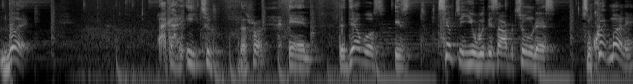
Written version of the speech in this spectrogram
but I gotta eat too. That's right. And the devil is tempting you with this opportunity that's some quick money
